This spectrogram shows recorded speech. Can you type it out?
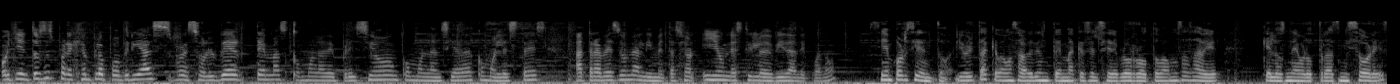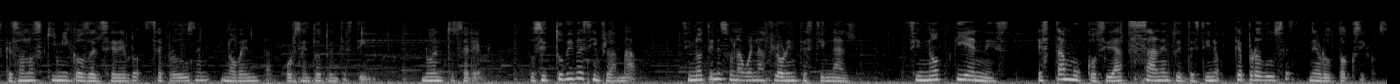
Oye, entonces, por ejemplo, ¿podrías resolver temas como la depresión, como la ansiedad, como el estrés a través de una alimentación y un estilo de vida adecuado? 100%. Y ahorita que vamos a hablar de un tema que es el cerebro roto, vamos a saber que los neurotransmisores, que son los químicos del cerebro, se producen 90% en tu intestino, no en tu cerebro. Entonces, si tú vives inflamado, si no tienes una buena flora intestinal, si no tienes esta mucosidad sana en tu intestino, ¿qué produces? Neurotóxicos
